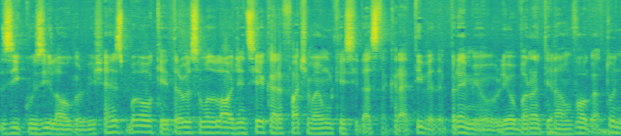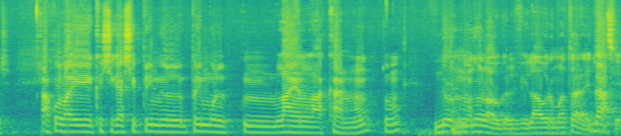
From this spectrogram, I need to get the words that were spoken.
zi cu zi la Ogilvy și am zis, bă, ok, trebuie să mă duc la o agenție care face mai mult chestii de astea creative, de premiu. Leo Burnett era în vog atunci. Acolo ai câștigat și primul, primul mm, Lion la Cannes, nu? Tu? Nu, nu, nu la Ogilvy, la următoarea agenție.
